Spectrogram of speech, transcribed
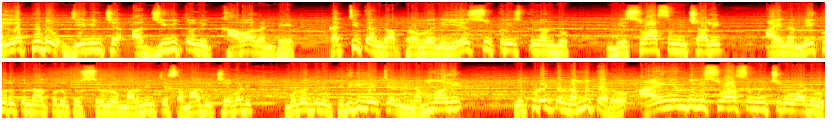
ఎల్లప్పుడూ జీవించే ఆ జీవితం నీకు కావాలంటే ఖచ్చితంగా ప్రభు అయిన యేసుక్రీస్తునందు విశ్వాసం ఉంచాలి ఆయన నీ కొరకు నా కొరకు స్త్రీలో మరణించి సమాధి చేయబడి మూడోదిన తిరిగి లేచాడు నమ్మాలి. ఎప్పుడైతే నమ్ముతారో ఆయన ఎందు విశ్వాసం ఉంచిన వాడు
